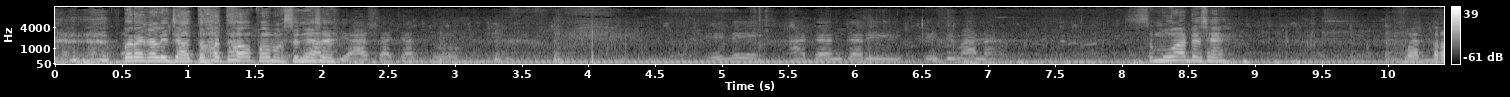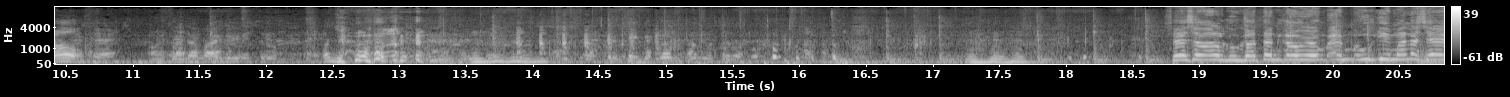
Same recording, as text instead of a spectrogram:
Barangkali jatuh atau apa maksudnya Ya, sih? biasa jatuh. Ini ada dari TV mana? Semua ada sih. Metro. Oh, ada pagi. Metro. Saya soal gugatan KWMMU gimana sih?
